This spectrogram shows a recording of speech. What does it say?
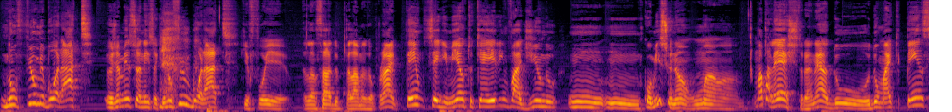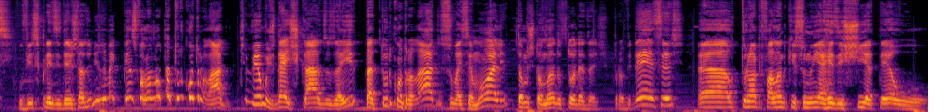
No filme Borat, eu já mencionei isso aqui, no filme Borat, que foi lançado pela Amazon Prime, tem um segmento que é ele invadindo um, um comício, não, uma, uma palestra, né, do, do Mike Pence, o vice-presidente dos Estados Unidos, o Mike Pence falando, não, tá tudo controlado. Tivemos 10 casos aí, tá tudo controlado, isso vai ser mole, estamos tomando todas as providências. É, o Trump falando que isso não ia resistir até o...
